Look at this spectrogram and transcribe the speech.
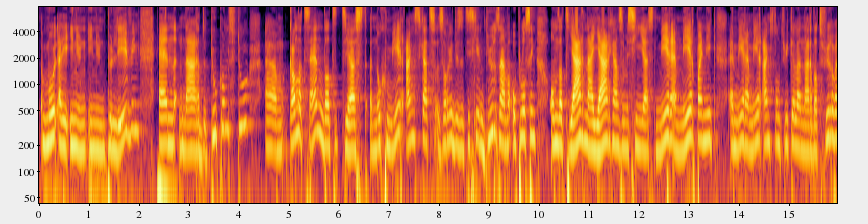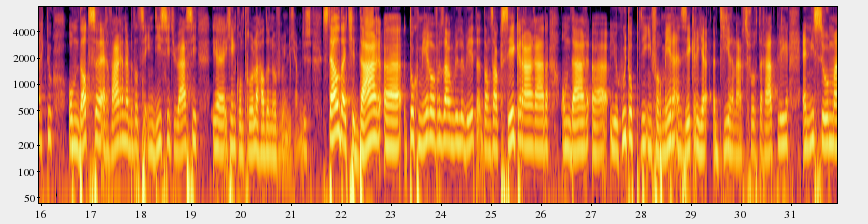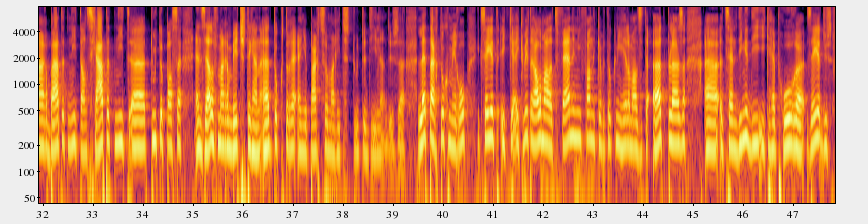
in hun, in hun beleving en naar de toekomst toe, um, kan het zijn dat het juist nog meer angst gaat zorgen. Dus het is geen duurzame oplossing, omdat jaar na jaar gaan ze misschien juist meer en meer paniek en meer en meer angst ontwikkelen naar dat vuurwerk toe, omdat ze ervaren hebben dat ze in die situatie uh, geen controle hadden over hun lichaam. Dus stel dat je daar uh, toch meer over zou willen weten, dan zou ik zeker aanraden om daar je goed goed op te informeren en zeker je dierenarts voor te raadplegen. En niet zomaar baat het niet, dan schaadt het niet uh, toe te passen en zelf maar een beetje te gaan uitdokteren en je paard zomaar iets toe te dienen. Dus uh, let daar toch meer op. Ik zeg het, ik, ik weet er allemaal het fijne niet van. Ik heb het ook niet helemaal zitten uitpluizen. Uh, het zijn dingen die ik heb horen zeggen. Dus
